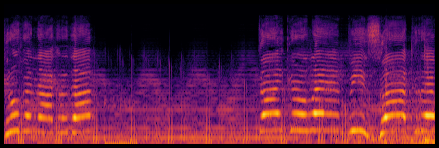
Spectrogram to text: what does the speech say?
Druga nagrada, Tiger Lamp iz Zagreba!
